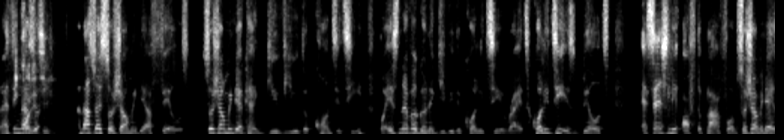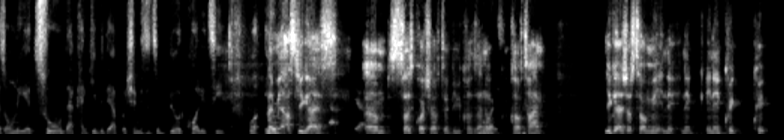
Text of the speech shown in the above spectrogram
And I think that's Quality. And that's why social media fails. Social media can give you the quantity, but it's never going to give you the quality, right? Quality is built essentially off the platform. Social media is only a tool that can give you the opportunity to build quality. But Let me ask you guys. Yeah. Um, sorry to cut you because I know worries. because of time. You guys just tell me in a, in a in a quick quick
